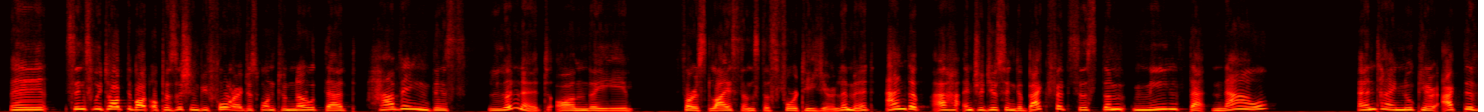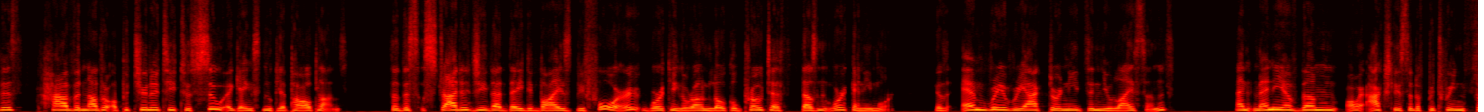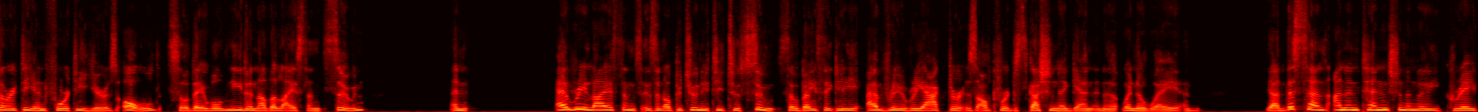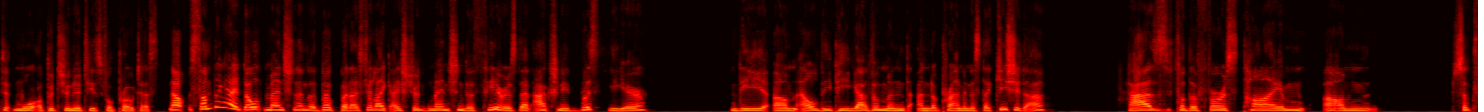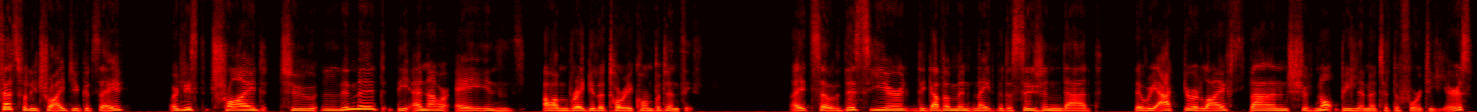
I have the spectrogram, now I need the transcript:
Since we talked about opposition before, I just want to note that having this limit on the first license, this 40 year limit, and the, uh, introducing the backfit system means that now anti nuclear activists have another opportunity to sue against nuclear power plants. So this strategy that they devised before, working around local protests, doesn't work anymore because every reactor needs a new license. And many of them are actually sort of between 30 and 40 years old. So they will need another license soon. And every license is an opportunity to sue. So basically, every reactor is up for discussion again in a, in a way. And yeah, this has unintentionally created more opportunities for protest. Now, something I don't mention in the book, but I feel like I should mention this here, is that actually this year, the um, LDP government under Prime Minister Kishida has, for the first time, um, successfully tried, you could say, or at least tried to limit the NRA's um, regulatory competencies. Right. So this year, the government made the decision that the reactor lifespan should not be limited to 40 years.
